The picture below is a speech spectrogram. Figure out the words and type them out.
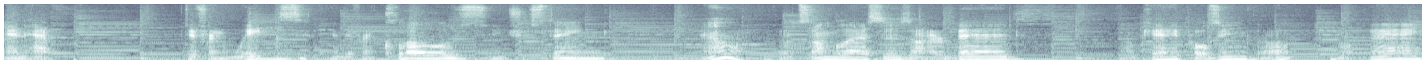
and have different wigs and different clothes. Interesting. Got sunglasses on her bed. Okay, posing. Oh, okay.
